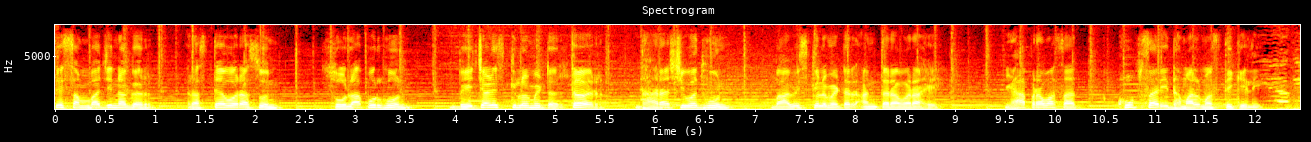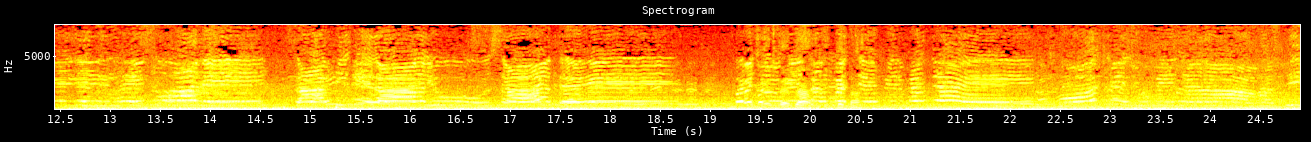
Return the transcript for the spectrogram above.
ते संभाजीनगर रस्त्यावर असून सोलापूरहून बेचाळीस किलोमीटर तर धाराशिवधहून बावीस किलोमीटर अंतरावर आहे. ह्या प्रवासात खूप सारी धमाल मस्ती केली क्या बात है D H I J K L M N O P Q R S T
